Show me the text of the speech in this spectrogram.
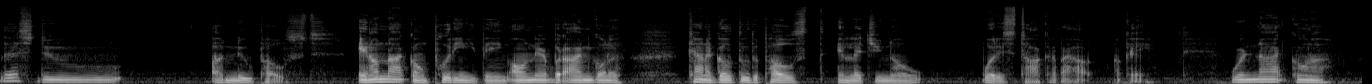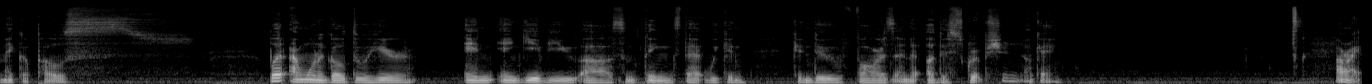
let's do a new post. And I'm not going to put anything on there, but I'm going to kind of go through the post and let you know what it's talking about. Okay. We're not going to make a post but I want to go through here and and give you uh, some things that we can can do far as an, a description. Okay. All right.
